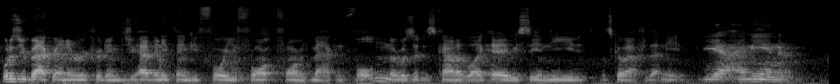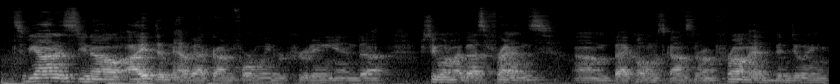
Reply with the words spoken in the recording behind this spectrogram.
what is your background in recruiting? Did you have anything before you for, formed mac and fulton or was it just kind of like hey we see a need let's go after that need yeah i mean to be honest you know i didn't have a background formally in recruiting and uh, actually one of my best friends um, back home in wisconsin where i'm from had been doing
